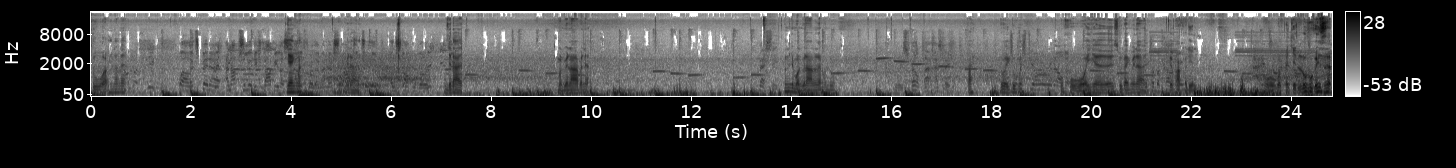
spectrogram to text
สู้อะนั่นแหละแย่งไหมไม่ได้จะได้ หมดเวลาไปเนี่ยมันจะหมดเวลาแล้วแหละคนดู ไปดูอีกลูไหมโอ้โหเย้ยสู้แบงค์ไม่ได้ เจอพักกระเด็นโอ้โหหมดไปเจ็ดลูกไอ้สัส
